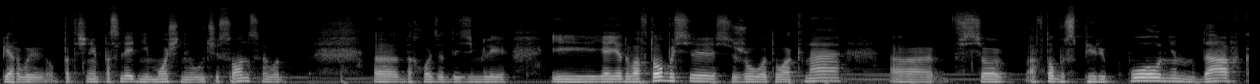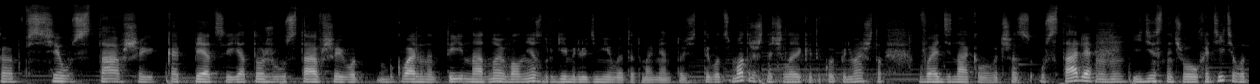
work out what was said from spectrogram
первые, точнее последние мощные лучи солнца вот э, доходят до земли. И я еду в автобусе, сижу вот у окна, все, автобус переполнен, давка, все уставшие, капец, и я тоже уставший, вот буквально ты на одной волне с другими людьми в этот момент, то есть ты вот смотришь на человека и такой понимаешь, что вы одинаково вот сейчас устали, Мгм. единственное, чего вы хотите, вот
